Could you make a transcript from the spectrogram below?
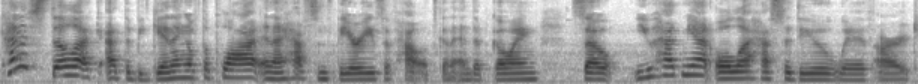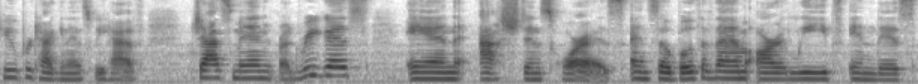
kind of still like at the beginning of the plot and I have some theories of how it's going to end up going. So You Had Me at Hola has to do with our two protagonists. We have Jasmine Rodriguez and Ashton Suarez. And so both of them are leads in this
